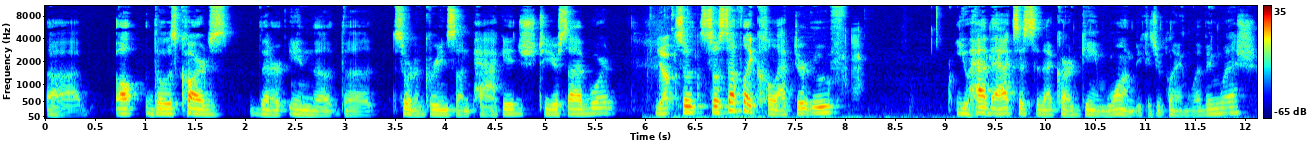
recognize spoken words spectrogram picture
Uh, all those cards that are in the the sort of Green Sun package to your sideboard. Yep. So so stuff like Collector Ouphe, you have access to that card game one because you're playing Living Wish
